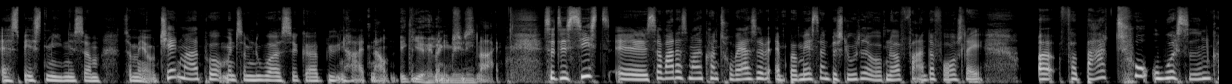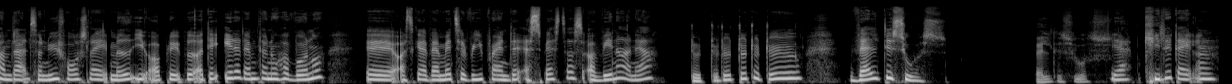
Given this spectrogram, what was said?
asbestmine som, som jeg jo tjent meget på, men som nu også gør, at byen har et navn. Det giver heller ikke mening. nej. Så til sidst, øh, så var der så meget kontroverse, at borgmesteren besluttede at åbne op for andre forslag, og for bare to uger siden kom der altså nye forslag med i opløbet, og det er et af dem, der nu har vundet øh, og skal være med til at rebrande asbestos, og vinderen er du, du, du, du, du, du, Val de Surs. Val de Surs? Ja, Kildedalen.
